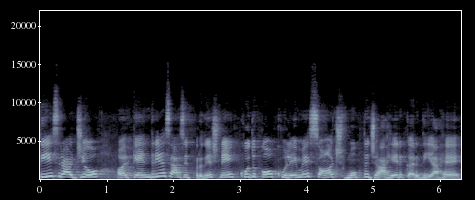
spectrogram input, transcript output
तीस राज्यों और केंद्रीय शासित प्रदेश ने खुद को खुले में शौच मुक्त ज़ाहिर कर दिया है।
